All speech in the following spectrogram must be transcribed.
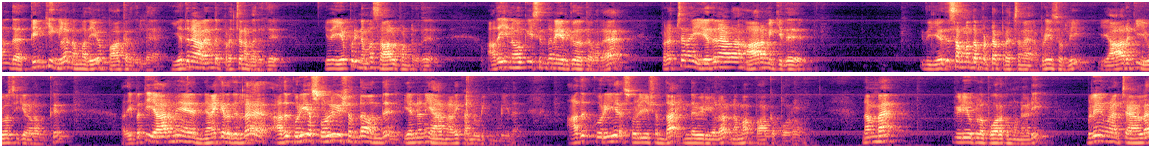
அந்த திங்கிங்கில் நம்ம அதையோ பார்க்கறதில்ல. எதனால இந்த பிரச்சனை வருது? இதை எப்படி நம்ம சால்வ் பண்ணுறது அதை நோக்கி சிந்தனை இருக்கிறத தவிர பிரச்சனை எதனால் ஆரம்பிக்குது? இது எது சம்மந்தப்பட்ட பிரச்சனை அப்படின்னு சொல்லி யாருக்கும் யோசிக்கிற அளவுக்கு அதை பற்றி யாருமே நினைக்கிறது இல்லை அதுக்குரிய சொல்யூஷன் தான் வந்து என்னென்னு யாருனாலையும் கண்டுபிடிக்க முடியல. அதுக்குரிய சொல்யூஷன் தான் இந்த வீடியோவில் நம்ம பார்க்க போகிறோம் நம்ம வீடியோக்குள்ளே போகிறதுக்கு முன்னாடி பிலியங்குணா சேனலை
